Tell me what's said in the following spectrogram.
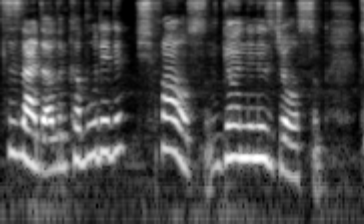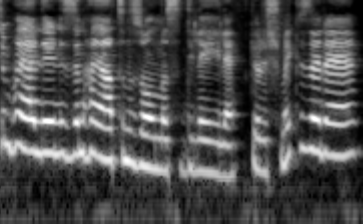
Sizler de alın kabul edin. Şifa olsun, gönlünüzce olsun. Tüm hayallerinizin hayatınız olması dileğiyle. Görüşmek üzere.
